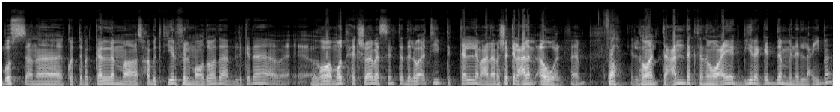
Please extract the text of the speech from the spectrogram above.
بص أنا كنت بتكلم مع أصحابي كتير في الموضوع ده قبل كده. هو مضحك شوية بس أنت دلوقتي بتتكلم على مشاكل عالم أول فاهم؟ صح. اللي هو أنت عندك تنوعية كبيرة جدا من اللعيبة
